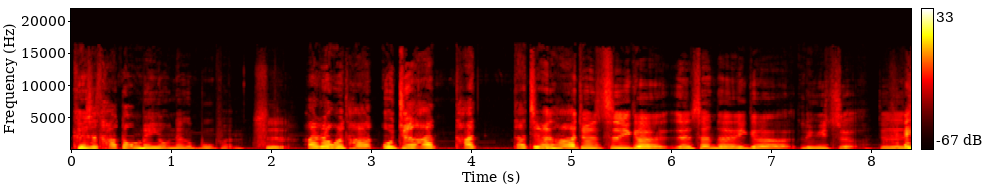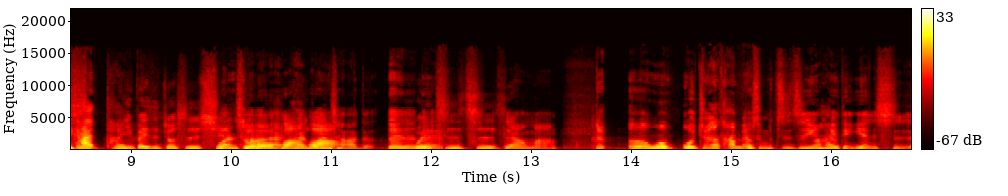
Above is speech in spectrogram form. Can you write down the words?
可是他都没有那个部分。是他认为他，我觉得他他。他基本上他就是一个人生的一个旅者，就是哎，他他一辈子就是写作画画观察的，对对对，为直至这样吗？就呃，我我觉得他没有什么直至，因为他有点厌世，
